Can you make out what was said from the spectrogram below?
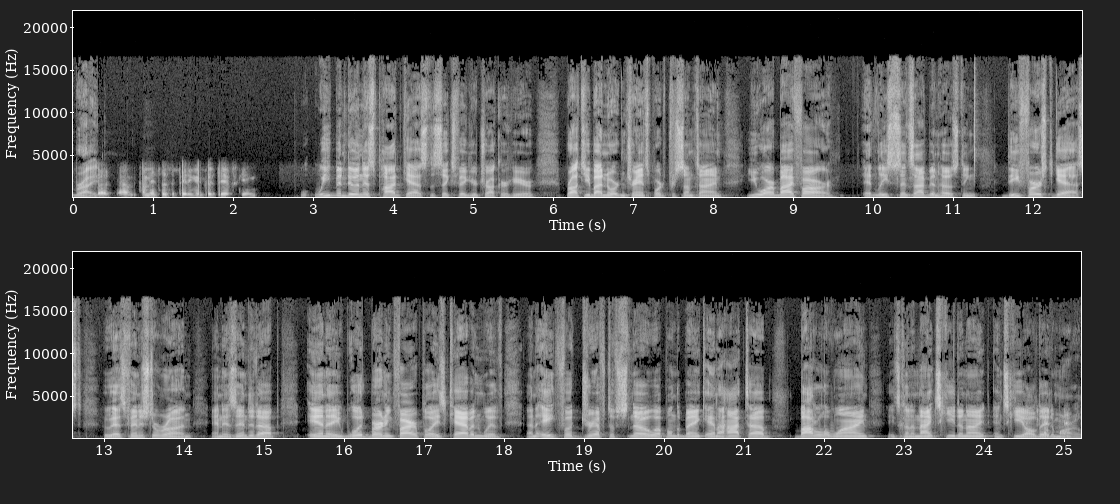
Right. But um, I'm anticipating a good day of skiing. We've been doing this podcast, The Six Figure Trucker, here, brought to you by Norton Transport for some time. You are by far, at least since I've been hosting, the first guest who has finished a run and has ended up in a wood burning fireplace cabin with an eight foot drift of snow up on the bank and a hot tub, bottle of wine. He's going to night ski tonight and ski all day tomorrow.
